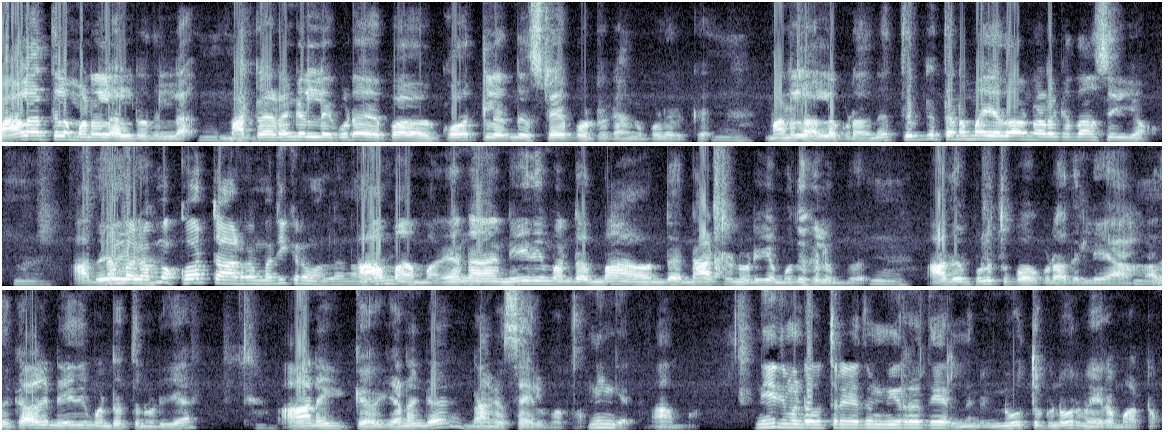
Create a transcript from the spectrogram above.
பாலாத்துல மணல் அள்ளுறது இல்ல. மற்ற இடங்கள்ல கூட இப்போ கோர்ட்ல இருந்து ஸ்டே போட்டிருக்காங்க போல இருக்கு. மணல் அள்ளக்கூடாதுன்னு திருட்டுத்தனமா ஏதாவது நடக்க தான் செய்யும். அது நம்ம ரொம்ப கோர்ட் ஆர்டரை மதிக்கிறோம்ல நம்ம. ஆமா ஆமா. ஏன்னா நீதிமன்றம் தான் இந்த நாட்டினுடைய முதுகெலும்பு. அது புளுத்து போகக்கூடாது இல்லையா. அதுக்காக நீதிமன்றத்தினுடைய ஆணைக்கு இணங்க நாங்க செயல்படுறோம். நீங்க? ஆமா. நீதிமன்ற உத்தரவு எதுவும் மீறதே இல்ல. நூத்துக்கு நூறு மீற மாட்டோம்.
